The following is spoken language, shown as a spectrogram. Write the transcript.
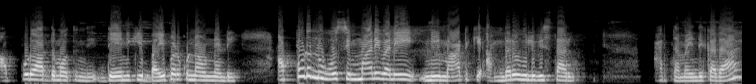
అప్పుడు అర్థమవుతుంది. దేనికి భయపడకుండా ఉండండి. అప్పుడు నువ్వు సింహానివని నీ మాటకి అందరూ విలువిస్తారు. అర్థమైంది కదా?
